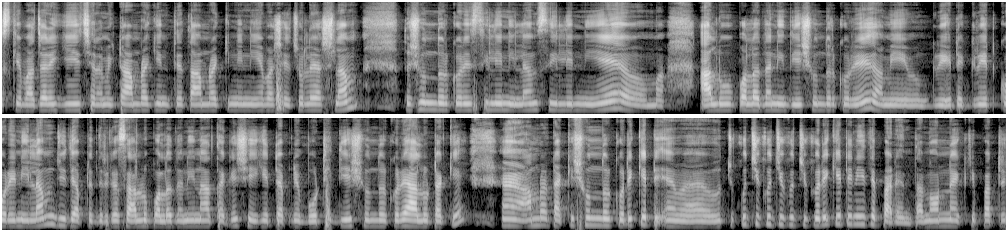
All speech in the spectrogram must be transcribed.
আজকে বাজারে গিয়েছিলাম একটু আমরা কিনতে তো আমরা কিনে নিয়ে বাসায় চলে আসলাম। তো সুন্দর করে সিলে নিলাম সিলে নিয়ে আলু পলাদানি দিয়ে সুন্দর করে আমি গ্রেট গ্রেট করে নিলাম। যদি আপনাদের কাছে আলু পলাদানি না থাকে সেই ক্ষেত্রে আপনি বটি দিয়ে সুন্দর করে আলুটাকে হ্যাঁ, আমরাটাকে সুন্দর করে কেটে কুচি কুচি কুচি করে কেটে নিতে পারেন। তো আমি অন্য একটি পাত্রে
